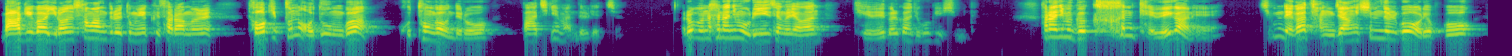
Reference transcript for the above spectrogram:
마귀가 이런 상황들을 통해 그 사람을 더 깊은 어두움과 고통 가운데로 빠지게 만들겠죠. 여러분, 하나님은 우리 인생을 향한 계획을 가지고 계십니다. 하나님은 그 큰 계획 안에 지금 내가 당장 힘들고 어렵고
